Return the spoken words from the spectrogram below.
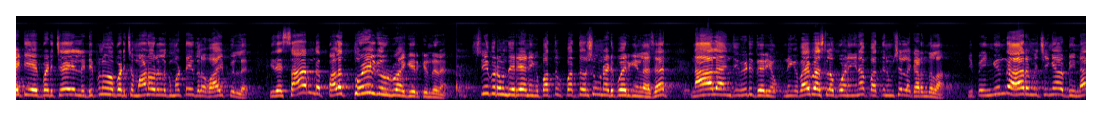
ஐடிஐ படித்த இல்லை டிப்ளமோ படித்த மாணவர்களுக்கு மட்டும் இதில் வாய்ப்பு இல்லை. இதை சார்ந்த பல தொழில்கள் உருவாக்கி இருக்கின்றன. ஸ்ரீபெரும்புதூர் ஏரியா நீங்கள் பத்து பத்து வருஷம் முன்னாடி போயிருக்கீங்களா சார்? நாலு அஞ்சு வீடு தெரியும். நீங்கள் பைபாஸில் போனீங்கன்னா பத்து நிமிஷத்தில் கடந்தலாம் இப்போ இங்கேருந்து ஆரம்பிச்சிங்க அப்படின்னா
